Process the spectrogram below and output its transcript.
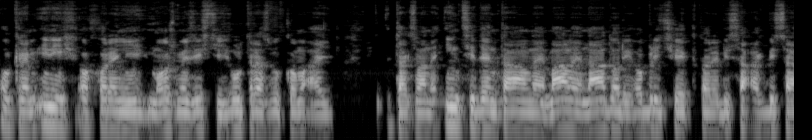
Okrem iných ochorení môžeme zistiť ultrazvukom aj tzv. incidentálne malé nádory obličiek, ktoré by sa, ak by sa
